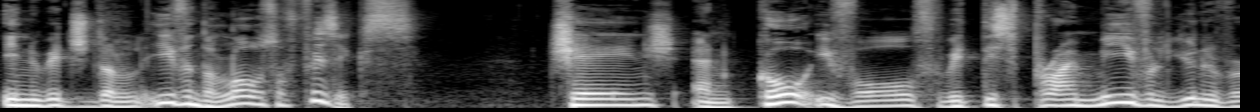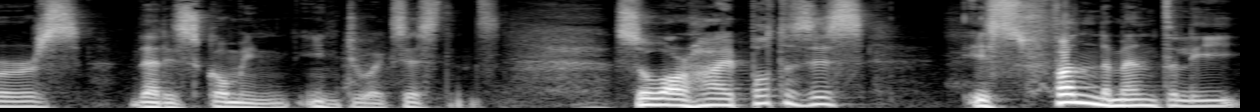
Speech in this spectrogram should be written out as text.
in which the, even the laws of physics change, and co evolve with this primeval universe that is coming into existence. So, our hypothesis is fundamentally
